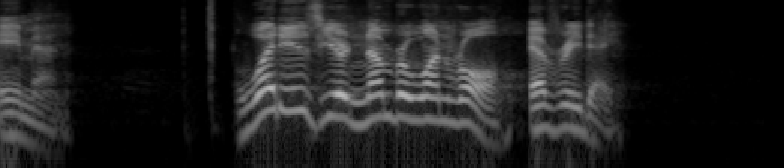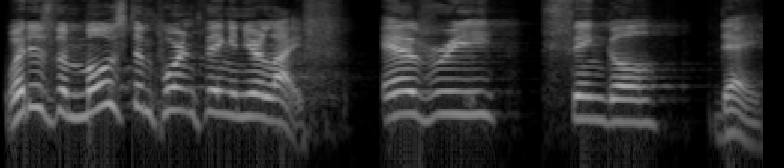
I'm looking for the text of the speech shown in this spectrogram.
Amen. What is your number one role every day? What is the most important thing in your life every single day?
